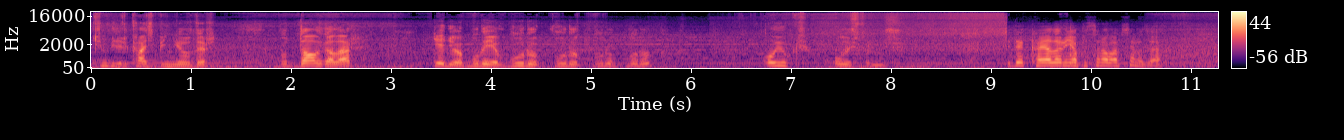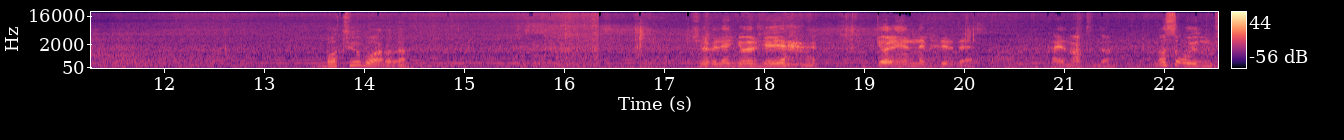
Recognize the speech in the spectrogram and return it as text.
kim bilir kaç bin yıldır bu dalgalar geliyor buraya vurup vurup vurup vurup oyuk oluşturmuş. Bir de kayaların yapısına baksanıza. Batıyor bu arada. Şöyle gölgeye gölgelenebilir de kayanın altında. Nasıl oyulmuş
